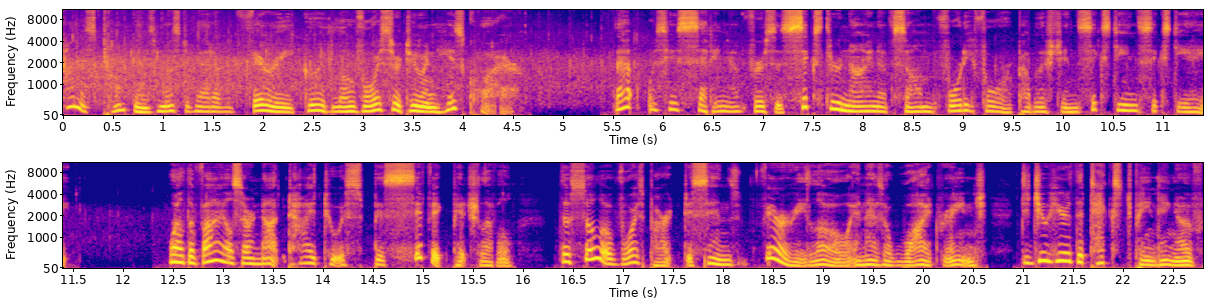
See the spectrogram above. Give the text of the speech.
Thomas Tomkins must have had a very good low voice or two in his choir. That was his setting of verses 6 through 9 of Psalm 44, published in 1668. While the viols are not tied to a specific pitch level, the solo voice part descends very low and has a wide range. Did you hear the text painting of,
